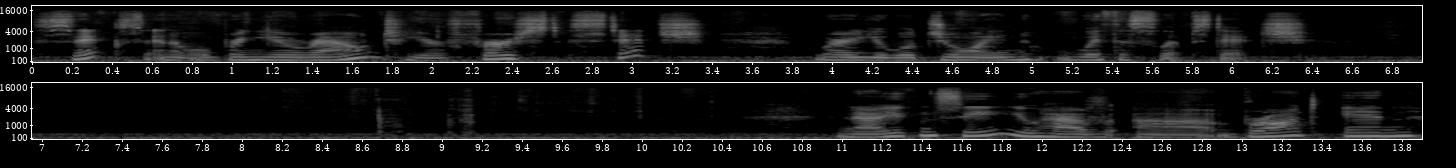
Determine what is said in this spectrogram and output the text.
six, and it will bring you around to your first stitch where you will join with a slip stitch. Now you can see you have uh, brought in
